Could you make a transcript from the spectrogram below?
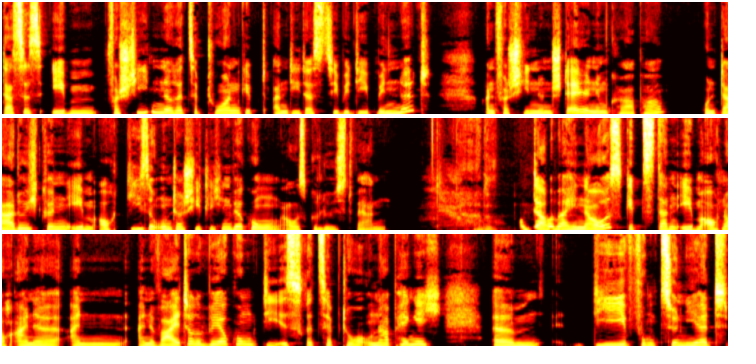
dass es eben verschiedene Rezeptoren gibt, an die das CBD bindet, an verschiedenen Stellen im Körper und dadurch können eben auch diese unterschiedlichen Wirkungen ausgelöst werden. Und darüber hinaus gibt es dann eben auch noch eine, ein, eine weitere Wirkung, die ist rezeptorunabhängig. Ähm, die funktioniert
